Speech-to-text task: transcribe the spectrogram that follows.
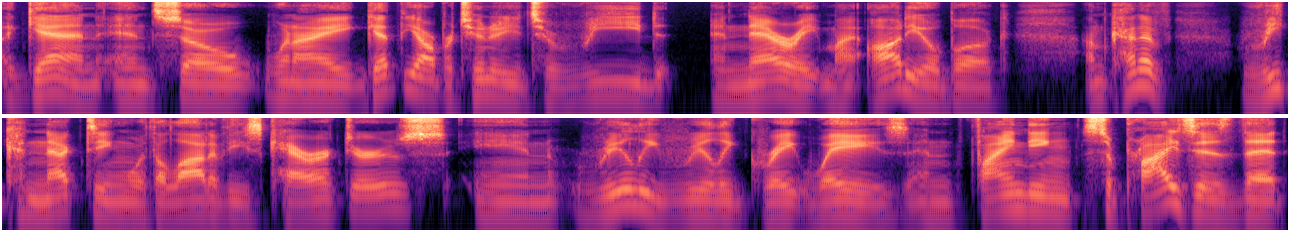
again. And so when I get the opportunity to read and narrate my audiobook, I'm kind of reconnecting with a lot of these characters in really, really great ways and finding surprises that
